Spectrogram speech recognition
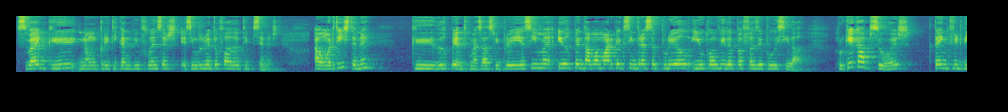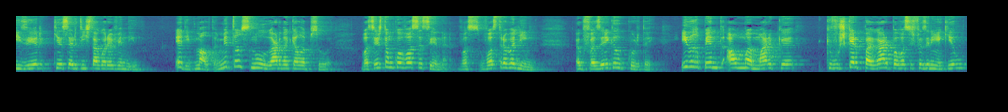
Se bem que, não criticando influencers, é simplesmente estou a falar outro tipo de cenas. Há um artista, né? Que de repente começa a subir por aí acima e de repente há uma marca que se interessa por ele e o convida para fazer publicidade. Porquê é que há pessoas que têm que vir dizer que esse artista agora é vendido? É tipo, malta, metam-se no lugar daquela pessoa vocês estão com a vossa cena, o vosso, vosso trabalhinho, a fazer aquilo que curtem, e de repente há uma marca que vos quer pagar para vocês fazerem aquilo,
